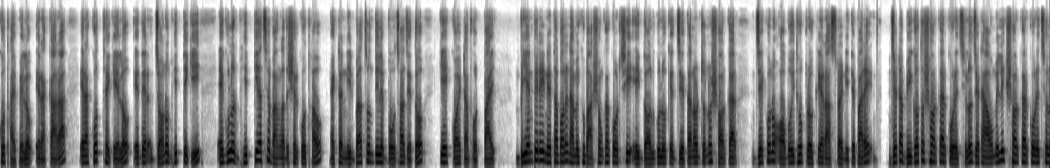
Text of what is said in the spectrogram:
কোথায় পেল? এরা কারা? এরা কোত্থেকে এলো? এদের জনভিত্তি কি? এগুলোর ভিত্তি আছে বাংলাদেশের কোথাও। একটা নির্বাচন দিলে বোঝা যেত কে কয়টা ভোট পায়। বিএনপির এই নেতা বলেন, আমি খুব আশঙ্কা করছি এই দলগুলোকে জেতানোর জন্য সরকার যে কোনো অবৈধ প্রক্রিয়ার আশ্রয় নিতে পারে। যেটা বিগত সরকার করেছিল, যেটা আওয়ামী লীগ সরকার করেছিল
